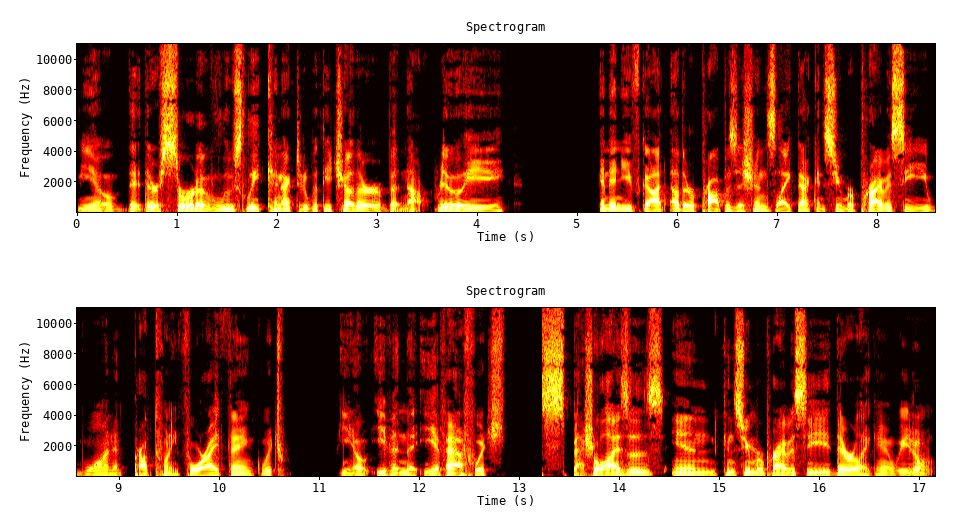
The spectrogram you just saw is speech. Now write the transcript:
you know, they're sort of loosely connected with each other, but not really. And then you've got other propositions like that consumer privacy one at Prop 24, I think, which, you know, even the EFF, which specializes in consumer privacy, they were like, yeah, we don't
